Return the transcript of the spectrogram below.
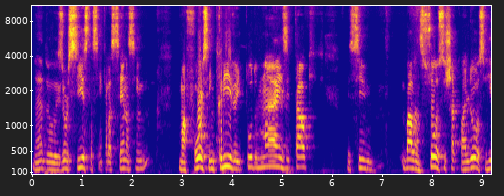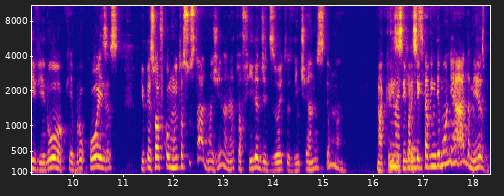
né, do exorcista, assim, aquela cena, assim, uma força incrível e tudo mais e tal. se balançou, se chacoalhou, se revirou, quebrou coisas, e o pessoal ficou muito assustado. Imagina, né? Tua filha de 18, 20 anos tem uma, uma crise uma assim, crise. parecia que estava endemoniada mesmo.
